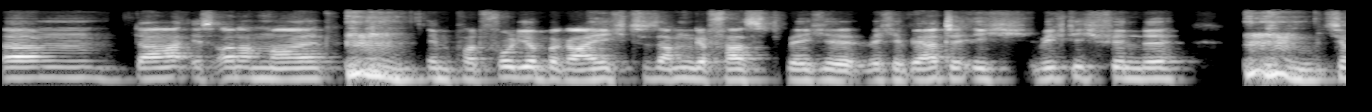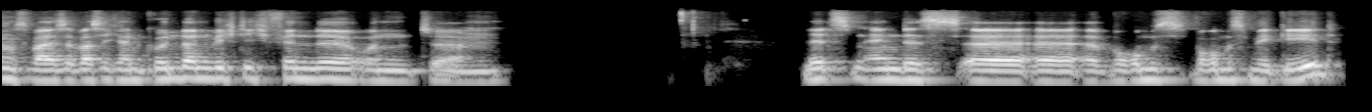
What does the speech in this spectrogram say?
Ähm, da ist auch nochmal im Portfoliobereich zusammengefasst, welche, welche Werte ich wichtig finde, beziehungsweise was ich an Gründern wichtig finde und ähm, letzten Endes, äh, äh, worum es mir geht.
